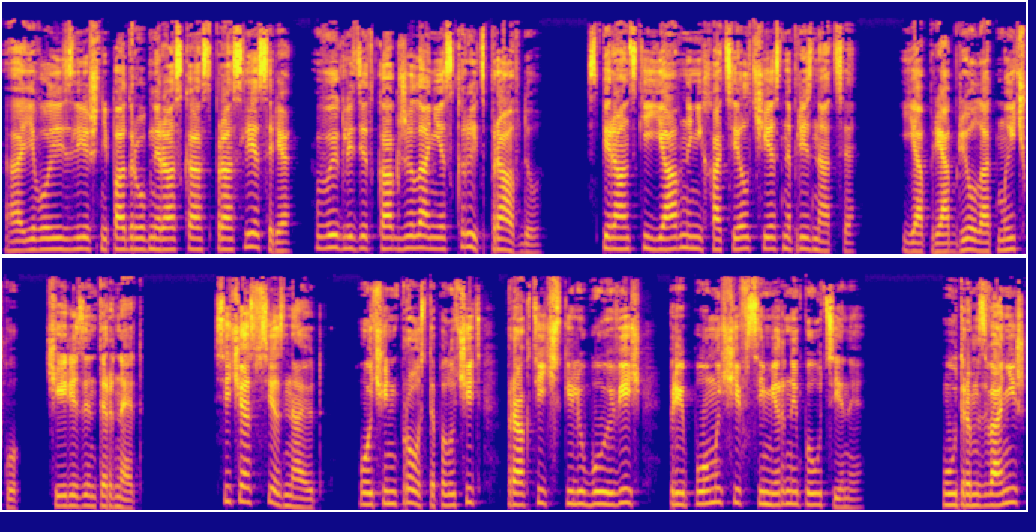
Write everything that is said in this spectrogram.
А его излишне подробный рассказ про слесаря выглядит как желание скрыть правду. Спиранский явно не хотел честно признаться я приобрел отмычку через интернет. Сейчас все знают, очень просто получить практически любую вещь при помощи всемирной паутины. Утром звонишь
